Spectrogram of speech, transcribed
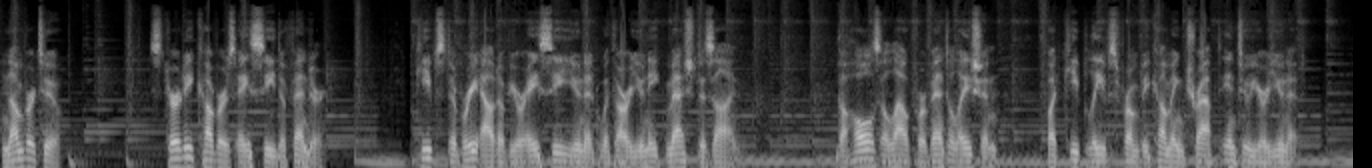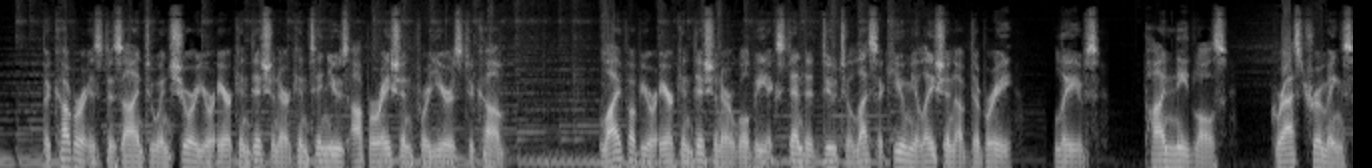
Number 2. Sturdy Covers AC Defender. Keeps debris out of your AC unit with our unique mesh design. The holes allow for ventilation, but keep leaves from becoming trapped into your unit. The cover is designed to ensure your air conditioner continues operation for years to come. Life of your air conditioner will be extended due to less accumulation of debris, leaves, pine needles, grass trimmings,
